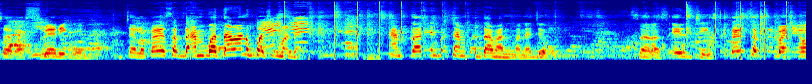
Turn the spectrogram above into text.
સરસ વેરી ગુડ ચલો કયો શબ્દ? આમ બતાવવાનું પછી મને. આમ કરીને પછી આમ બતાવવાનું મને જો. સરસ એલચી. કયો શબ્દ બન્યો?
